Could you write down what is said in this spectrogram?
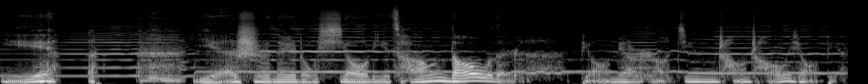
你。也是那种笑里藏刀的人，表面上经常嘲笑别人，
